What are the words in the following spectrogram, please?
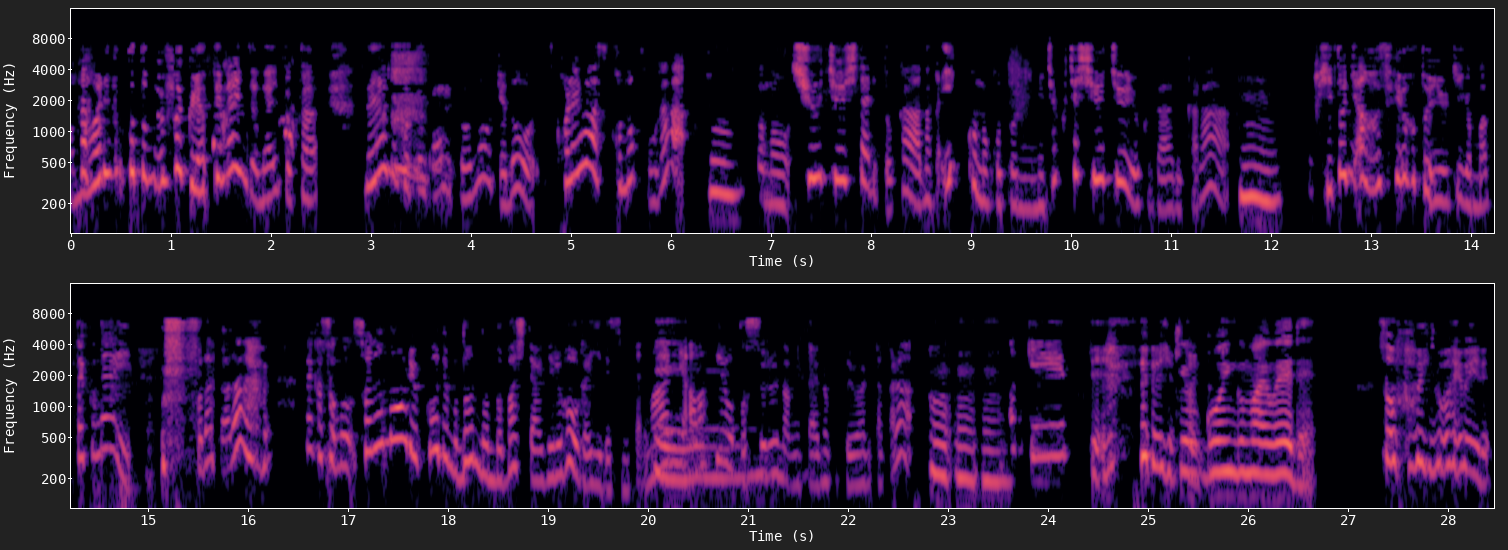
周りのこともうまくやってないんじゃないとか、悩むことがあると思うけど、これはこの子が、うん。その、集中したりとか、なんか一個のことにめちゃくちゃ集中力があるから、うん。人に合わせようという気が全くない子だから、なんかその、その能力をでもどんどん伸ばしてあげる方がいいですみたいな。周りに合わせようとするなみたいなこと言われたから、うんうんうん。オッケーって言っ今日、た。going my way で。そう、going my way で。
